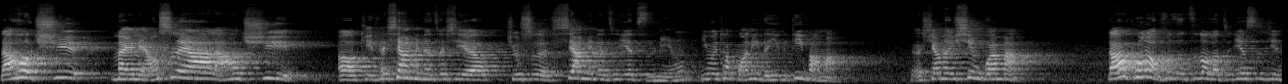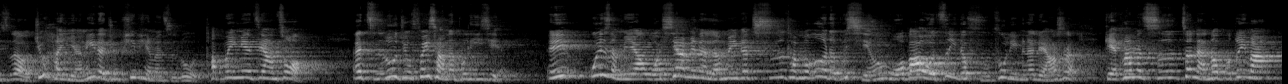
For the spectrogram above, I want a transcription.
然后去买粮食呀，然后去呃给他下面的这些就是下面的这些子民，因为他管理的一个地方嘛，呃相当于县官嘛。然后孔老夫子知道了这件事情之后，就很严厉的就批评了子路，他不应该这样做。哎，子路就非常的不理解，哎，为什么呀？我下面的人没得吃，他们饿的不行，我把我自己的府库里面的粮食给他们吃，这难道不对吗？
